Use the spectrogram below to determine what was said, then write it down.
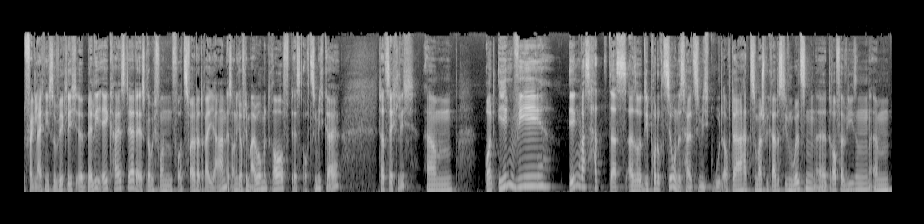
Vergleich nicht so wirklich. Äh, Bellyache heißt der, der ist, glaube ich, von vor zwei oder drei Jahren, ist auch nicht auf dem Album mit drauf, der ist auch ziemlich geil. Tatsächlich. Ähm, und irgendwie irgendwas hat das. Also die Produktion ist halt ziemlich gut. Auch da hat zum Beispiel gerade Steven Wilson äh, drauf verwiesen, ähm,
